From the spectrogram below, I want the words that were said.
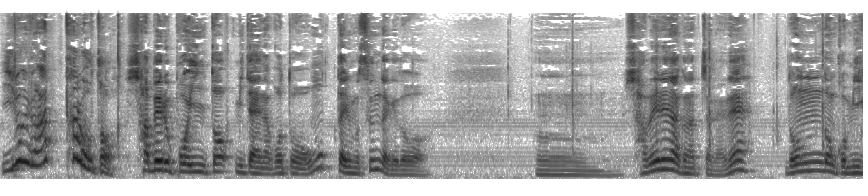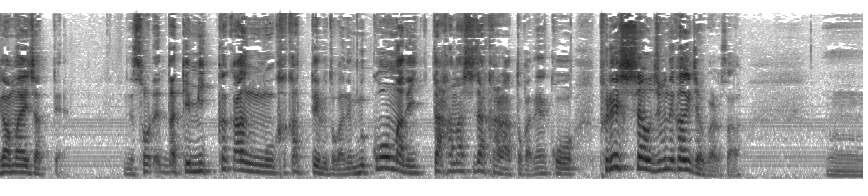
いろいろあったろうと、喋るポイント、みたいなことを思ったりもするんだけど、うん、喋れなくなっちゃうんだよね。どんどんこう身構えちゃって。でそれだけ3日間もかかってるとかね、向こうまで行った話だからとかね、こう、プレッシャーを自分でかけちゃうからさ。うん、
